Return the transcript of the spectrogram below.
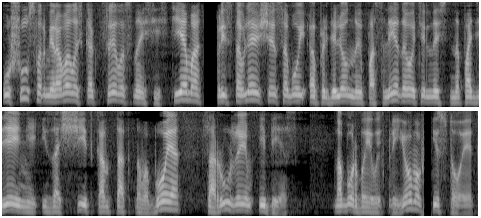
УШУ сформировалась как целостная система, представляющая собой определенную последовательность нападений и защит контактного боя с оружием и без, набор боевых приемов и стоек.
